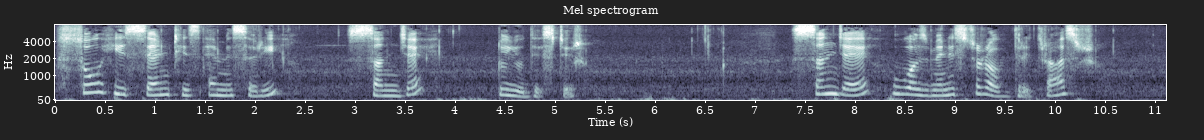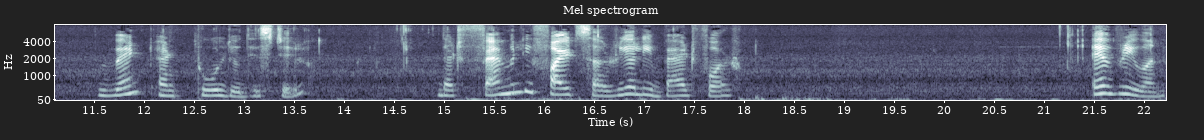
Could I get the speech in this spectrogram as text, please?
So he sent his emissary Sanjay to Yudhishthir. Sanjay, who was minister of Dhritarashtra, went and told Yudhishthir that family fights are really bad for everyone.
